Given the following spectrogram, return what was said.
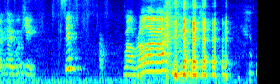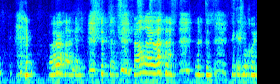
okay, Wookie. Sit. Well, roll over. hebben. Eh, ik heb goed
